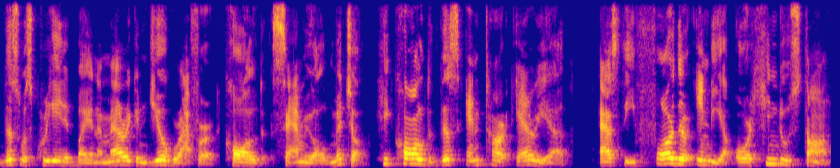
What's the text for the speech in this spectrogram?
This was created by an American geographer called Samuel Mitchell. He called this entire area as the Farther India or Hindustan.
